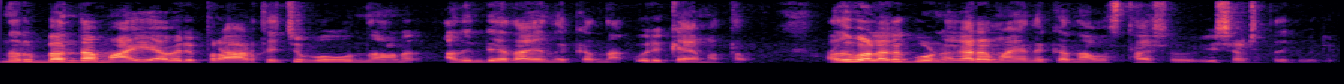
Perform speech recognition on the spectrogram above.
നിർബന്ധമായി അവർ പ്രാർത്ഥിച്ചു പോകുന്നതാണ് അതിന്റേതായി നിൽക്കുന്ന ഒരു കേമത്തം അത് വളരെ ഗുണകരമായി നിൽക്കുന്ന അവസ്ഥ വിശേഷത്തേക്ക് വരും.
